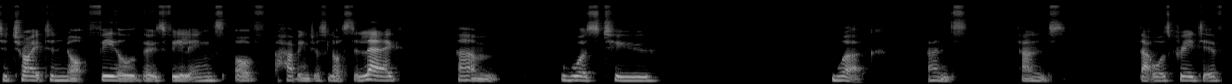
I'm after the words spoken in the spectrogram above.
to try to not feel those feelings of having just lost a leg um, was to work and and that was creative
